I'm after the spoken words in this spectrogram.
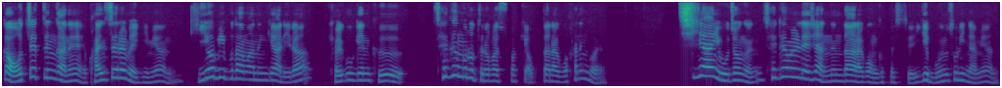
그러니까 어쨌든 간에 관세를 매기면 기업이 부담하는 게 아니라 결국엔 그 세금으로 들어갈 수밖에 없다라고 하는 거예요. 치아 요정은 세금을 내지 않는다라고 언급했어요. 이게 뭔 소리냐면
